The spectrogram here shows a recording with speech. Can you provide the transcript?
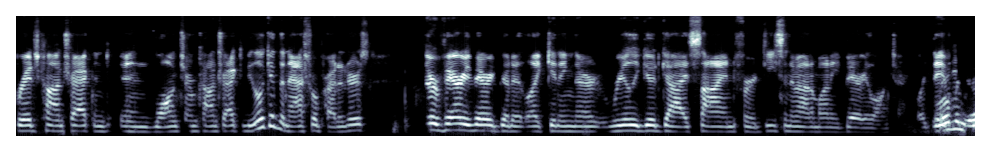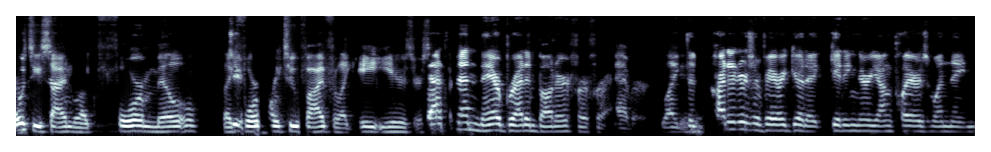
bridge contract and, and long term contract. If you look at the Nashville Predators, they're very very good at like getting their really good guys signed for a decent amount of money, very long term. Like they Roman Josi signed like four mil, like four point two five for like eight years or something. That's been their bread and butter for forever. Like yeah. the Predators are very good at getting their young players when they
